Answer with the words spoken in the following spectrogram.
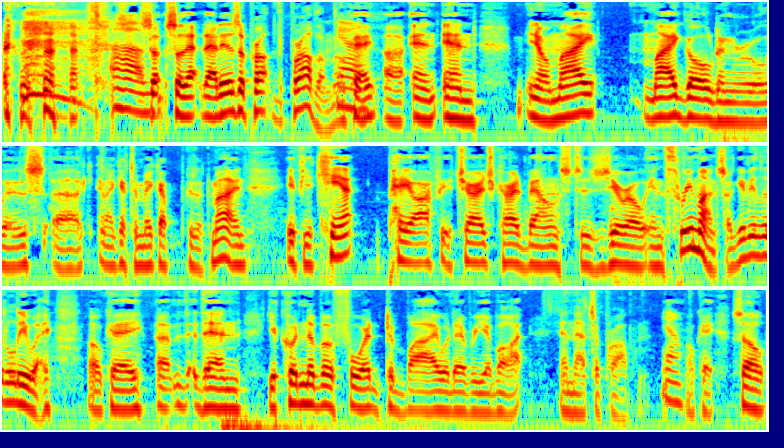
so so that that is a pro- the problem. Yeah. Okay, uh, and and you know my my golden rule is, uh, and I get to make up because it's mine. If you can't pay off your charge card balance to zero in three months, I'll give you a little leeway. Okay, uh, th- then you couldn't have afforded to buy whatever you bought, and that's a problem. Yeah. Okay, so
